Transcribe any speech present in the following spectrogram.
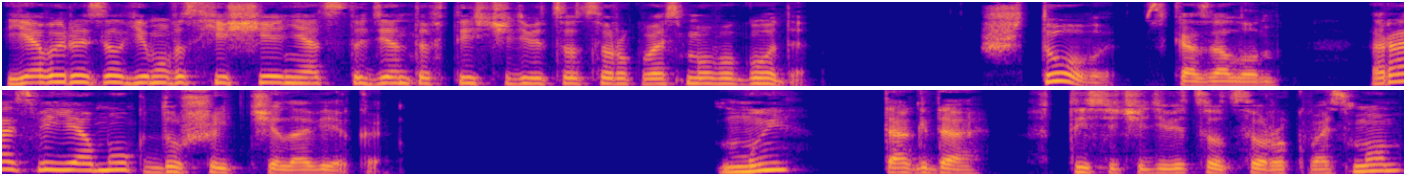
Я выразил ему восхищение от студентов 1948 года. «Что вы?» — сказал он. «Разве я мог душить человека?» Мы тогда, в 1948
